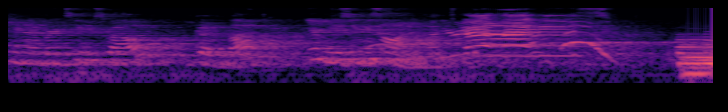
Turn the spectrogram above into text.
cue number 212. Good luck. Your music is on. Let's go, ladies!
